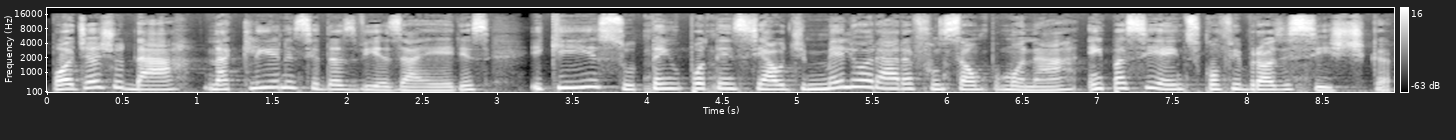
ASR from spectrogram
pode ajudar na clearance das vias aéreas e que isso tem o potencial de melhorar a função pulmonar em pacientes com fibrose cística.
